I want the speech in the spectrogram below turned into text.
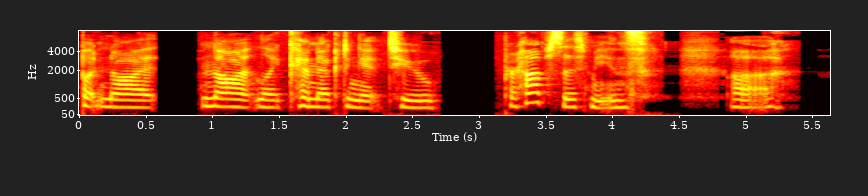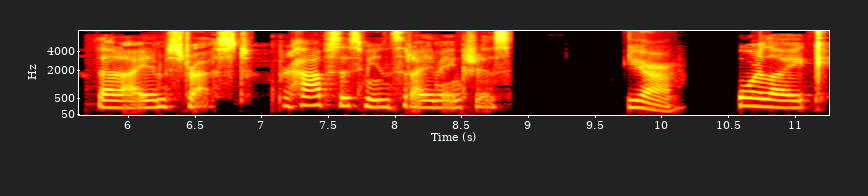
but not, not like connecting it to, perhaps this means, uh, that I am stressed. Perhaps this means that I am anxious. Yeah. Or like,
